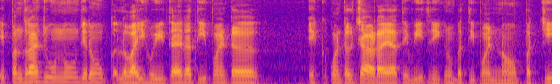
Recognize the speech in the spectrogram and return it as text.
ਇਹ 15 ਜੂਨ ਨੂੰ ਜਦੋਂ ਲਵਾਈ ਹੋਈ ਤਾਂ ਇਹਦਾ 30.1 ਕੁਇੰਟਲ ਝਾੜ ਆਇਆ ਤੇ 20 ਤਰੀਕ ਨੂੰ 32.9 25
